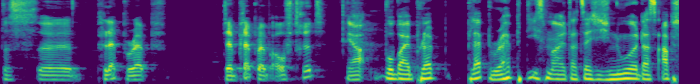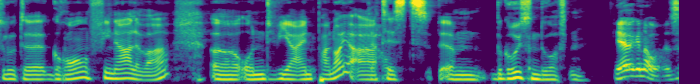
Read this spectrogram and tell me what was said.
Das äh, Pleb-Rap, der Pleb-Rap-Auftritt. Ja, wobei Pleb, Pleb Rap diesmal tatsächlich nur das absolute Grand Finale war äh, und wir ein paar neue Artists ähm, begrüßen durften. Ja, genau. Es,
